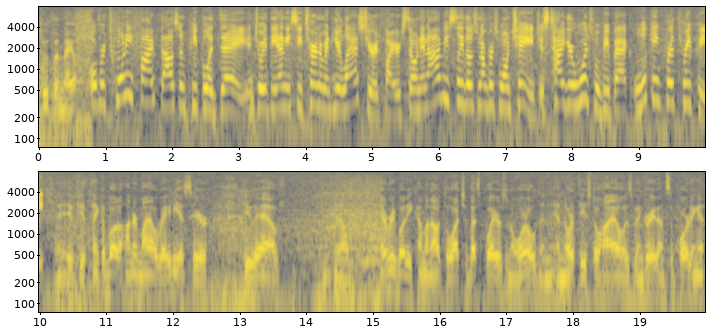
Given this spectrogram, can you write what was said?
tooth and nail. Over 25,000 people a day enjoyed the NEC tournament here last year at Firestone, and obviously those numbers won't change as Tiger Woods will be back looking for a three-peat. If you think about a 100-mile radius here, you have, you know, everybody coming out to watch the best players in the world, and, and, Northeast Ohio has been great on supporting it.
